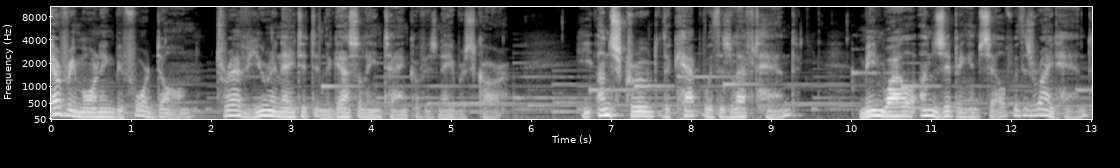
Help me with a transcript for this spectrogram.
Every morning before dawn, Trev urinated in the gasoline tank of his neighbor's car. He unscrewed the cap with his left hand, meanwhile unzipping himself with his right hand,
